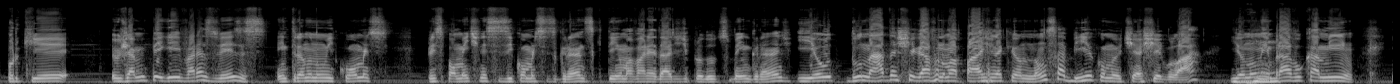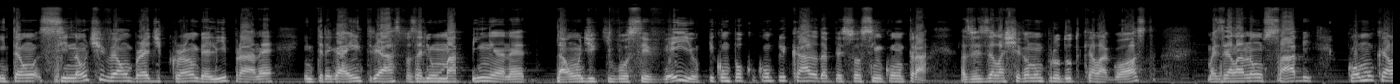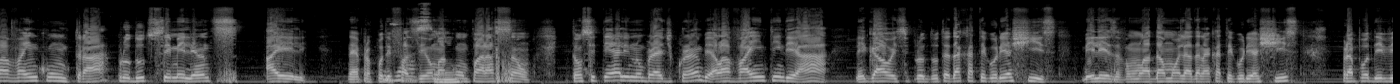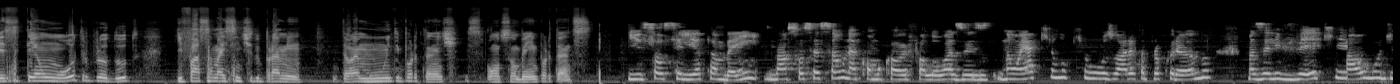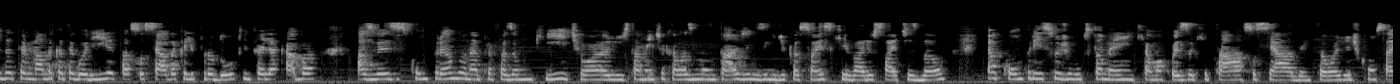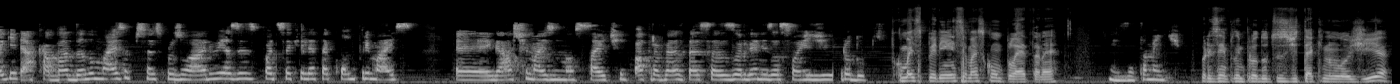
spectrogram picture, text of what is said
porque eu já me peguei várias vezes entrando num e-commerce principalmente nesses e-commerces grandes que tem uma variedade de produtos bem grande. E eu do nada chegava numa página que eu não sabia como eu tinha chego lá. E eu não uhum. lembrava o caminho. Então, se não tiver um breadcrumb ali pra, né, entregar, entre aspas, ali um mapinha, né, da onde que você veio, fica um pouco complicado da pessoa se encontrar. Às vezes ela chega num produto que ela gosta, mas ela não sabe como que ela vai encontrar produtos semelhantes a ele né, para poder fazer uma comparação. Então, se tem ali no breadcrumb, ela vai entender, ah, legal, esse produto é da categoria X. Beleza, vamos lá dar uma olhada na categoria X para poder ver se tem um outro produto que faça mais sentido para mim. Então é muito importante, esses pontos são bem importantes. Isso auxilia também na associação, né? Como o Cauê falou, às vezes não é aquilo que o usuário está procurando, mas ele vê que algo de determinada categoria está associado àquele produto, então ele acaba, às vezes, comprando, né, para fazer um kit ou justamente aquelas montagens e indicações que vários sites dão. É, compre isso junto também, que é uma coisa que está associada. Então a gente consegue acabar dando mais opções para o usuário e às vezes pode ser que ele até compre mais é, gaste mais no nosso site através dessas organizações de produtos. Com uma experiência mais completa, né? Exatamente. Por exemplo, em produtos de tecnologia,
